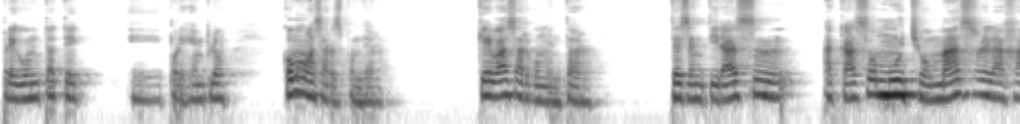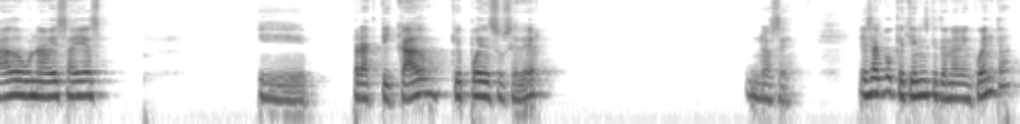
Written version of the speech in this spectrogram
pregúntate, eh, por ejemplo, ¿cómo vas a responder? ¿Qué vas a argumentar? ¿Te sentirás eh, acaso mucho más relajado una vez hayas eh, practicado qué puede suceder? No sé. Es algo que tienes que tener en cuenta.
